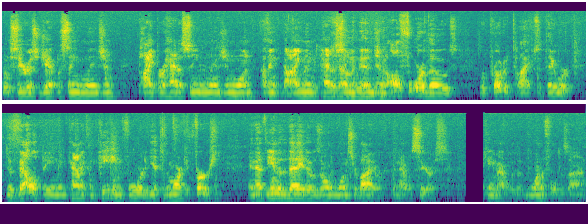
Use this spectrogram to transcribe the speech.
the Cirrus jet was single engine, Piper had a single engine one, I think Diamond had a Diamond single engine. All four of those were prototypes that they were developing and kind of competing for to get to the market first. And at the end of the day, there was only one survivor, and that was Cirrus. Came out with a wonderful design.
